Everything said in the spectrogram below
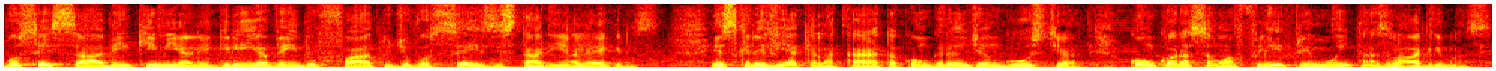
vocês sabem que minha alegria vem do fato de vocês estarem alegres. Escrevi aquela carta com grande angústia, com o coração aflito e muitas lágrimas.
